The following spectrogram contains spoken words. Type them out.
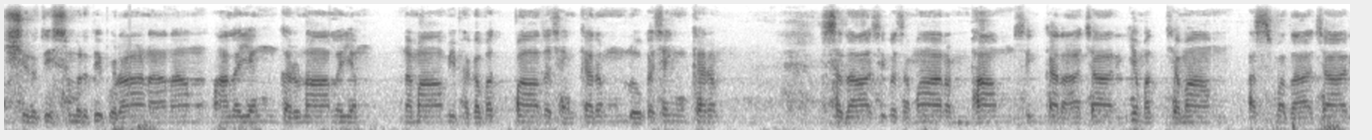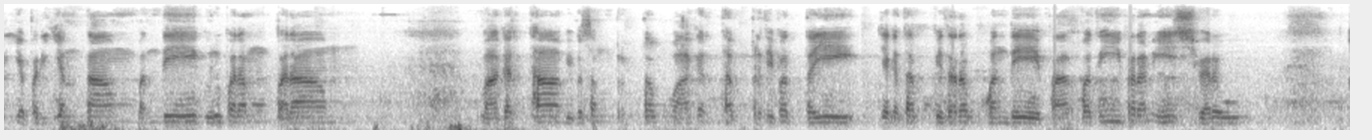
శృతిస్మృతిపురాణానాం ఆలయం కరుణాలయం నమామి భగవత్పాదశంకరం లోకశంకరం సదాశివసమారంభాం శంకరాచార్యమధ్యమాం అస్మదాచార్యపర్యంతాం వందే గురుపరంపరాం వాగర్థావివ సంపృక్తౌ వాగర్థ ప్రతిపత్తయే జగత పితరౌ వందే పార్వతీ పరమేశ్వరౌ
